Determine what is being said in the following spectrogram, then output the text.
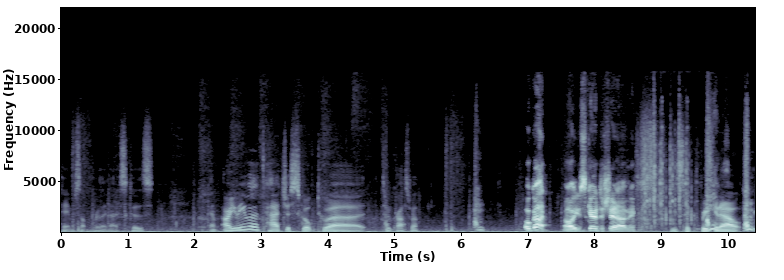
tame something really nice. Cause, am- are you able to attach a scope to a to a crossbow? Oh god! Oh, you scared the shit out of me. He's like freak it out. Don't,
